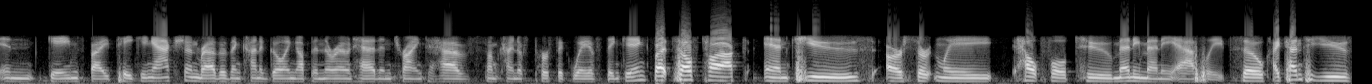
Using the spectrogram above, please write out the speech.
in games by taking action rather than kind of going up in their own head and trying to have some kind of perfect way of thinking. But self talk and cues are certainly helpful to many, many athletes. So I tend to use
